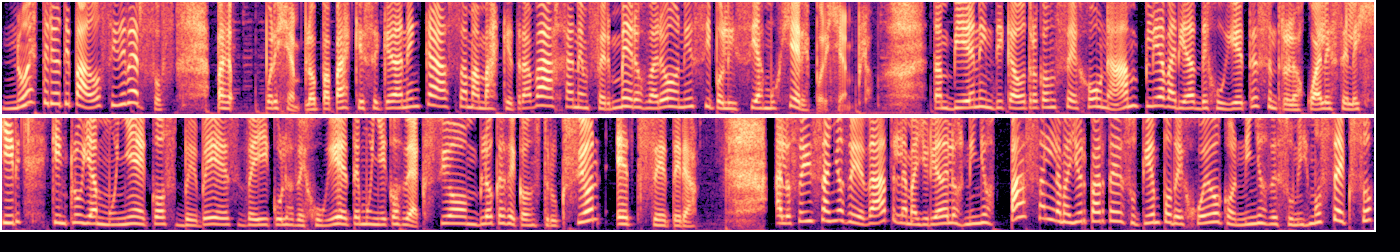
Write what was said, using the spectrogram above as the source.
no estereotipados y diversos. por ejemplo, papás que se quedan en casa, mamás que trabajan, enfermeros varones y policías mujeres, por ejemplo. También indica otro consejo una amplia variedad de juguetes entre los cuales elegir que incluyan muñecos, bebés, vehículos de juguete, muñecos de acción, bloques de construcción, etcétera. A los seis años de edad, la mayoría de los niños pasan la mayor parte de su tiempo de juego con niños de su mismo sexo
